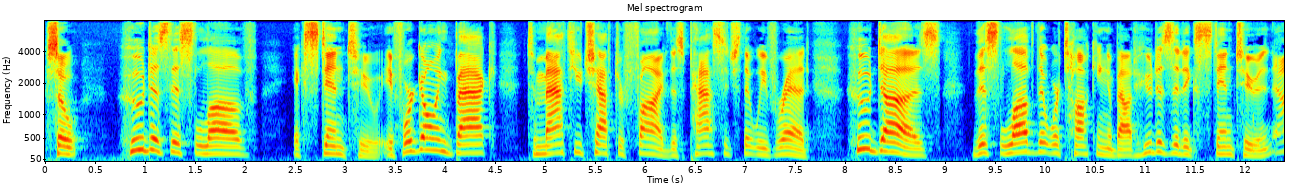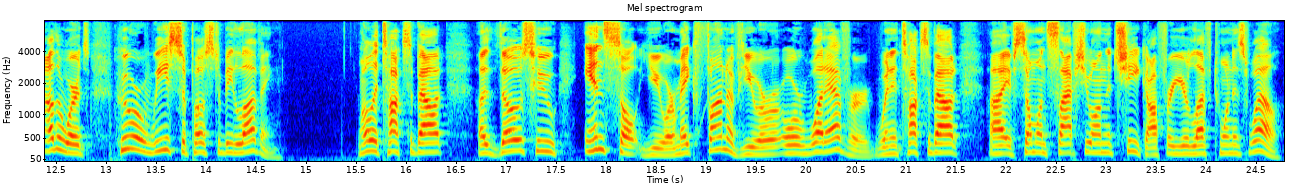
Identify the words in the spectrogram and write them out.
So, who does this love extend to? If we're going back to Matthew chapter 5, this passage that we've read, who does this love that we're talking about, who does it extend to? In other words, who are we supposed to be loving? Well, it talks about uh, those who insult you or make fun of you or, or whatever. When it talks about uh, if someone slaps you on the cheek, offer your left one as well.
